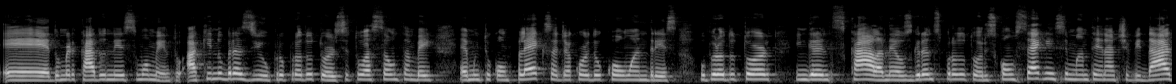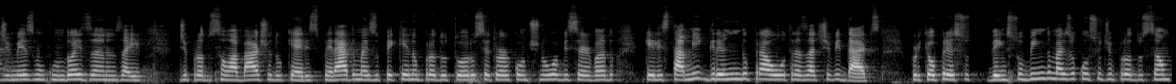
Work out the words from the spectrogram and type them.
é, do mercado nesse momento. Aqui no Brasil, para o produtor, situação também é muito complexa, de acordo com o Andrés. O produtor em grande escala, né, os grandes produtores conseguem se manter na atividade, mesmo com dois anos aí de produção abaixo do que era esperado, mas o pequeno produtor, o setor continua observando que ele está migrando para outras atividades, porque o preço vem subindo, mas o custo de produção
